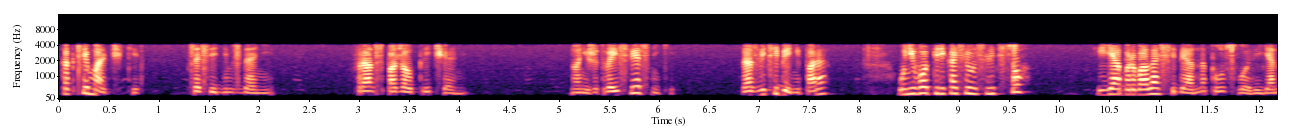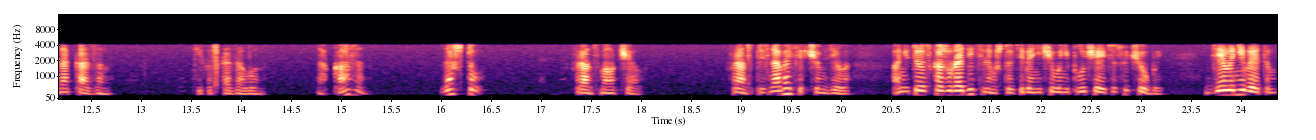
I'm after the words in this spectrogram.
как те мальчики в соседнем здании. Франц пожал плечами. Но они же твои сверстники. Разве тебе не пора? У него перекосилось лицо, и я оборвала себя на полусловие. Я наказан, — тихо сказал он. Наказан? За что? Франц молчал. Франц, признавайся, в чем дело, а не то я скажу родителям, что у тебя ничего не получается с учебой. Дело не в этом,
